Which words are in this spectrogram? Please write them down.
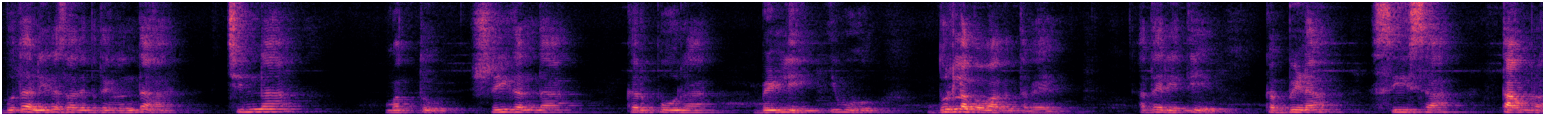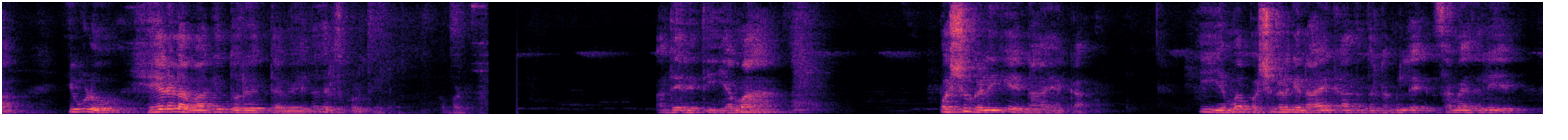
ಬುಧ ನೀರಸಾಧಿಪತಿಗಳಿಂದ ಚಿನ್ನ ಮತ್ತು ಶ್ರೀಗಂಧ, ಕರ್ಪೂರ, ಬೆಳ್ಳಿ ಇವು ದುರ್ಲಭವಾಗುತ್ತವೆ. ಅದೇ ರೀತಿ ಕಬ್ಬಿಣ, ಸೀಸ, ತಾಮ್ರ ಇವುಗಳು ಹೇರಳವಾಗಿ ದೊರೆಯುತ್ತವೆ ಎಂದು ತಿಳಿಸ್ಕೊಡ್ತೀನಿ. ಅದೇ ರೀತಿ ಯಮ ಪಶುಗಳಿಗೆ ನಾಯಕ. ಈ ಯಮ ಪಶುಗಳಿಗೆ ನಾಯಕ ಆದಂಥ ಸಮಯದಲ್ಲಿ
